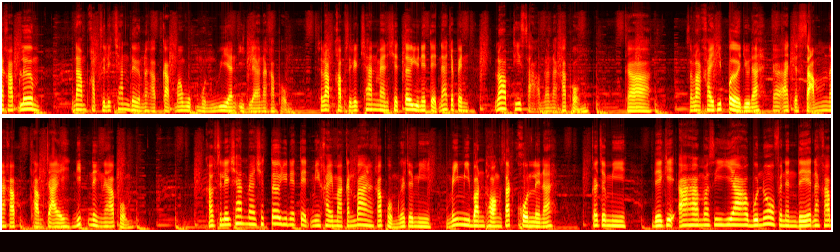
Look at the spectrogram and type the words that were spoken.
นะครับเริ่มนำขับ selection เดิมนะครับกลับมาบุกหมุนเวียนอีกแล้วนะครับผมสำหรับขับ selection Manchester United น่าจะเป็นรอบที่ 3 แล้วนะครับผมก็สำหรับใครที่เปิดอยู่นะ ก็อาจจะซ้ำนะครับทำใจนิดนึงนะครับผมขับ selection Manchester United มีใครมากันบ้างนะครับผมก็จะมีไม่มีบอลทองสักคนเลยนะ ก็จะมีเดเกอาร์มาซิยาบูโนเฟนันเดสนะครับ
